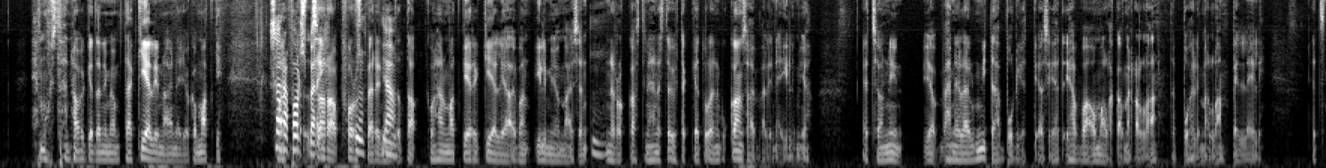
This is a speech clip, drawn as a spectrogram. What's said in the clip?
en muista enää oikeaa nimeä, mutta tämä kielinainen, joka matki Sara Forsberg. Sara Forsberg, mm, niin tota, kun hän matkii eri kieliä aivan ilmiömäisen mm. nerokkaasti, niin hänestä yhtäkkiä tulee niin kuin kansainvälinen ilmiö. Että se on niin, ja hänellä ei ollut mitään budjettia siihen, että ihan vaan omalla kamerallaan tai puhelimellaan pelleili. Et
